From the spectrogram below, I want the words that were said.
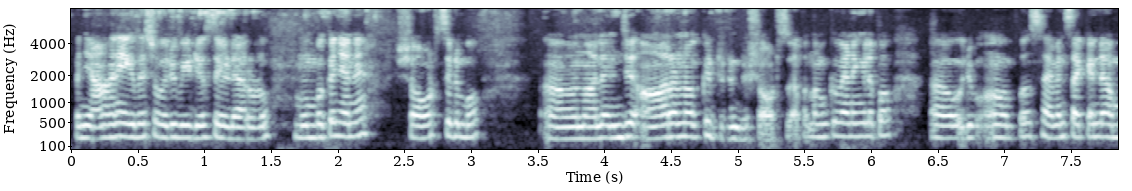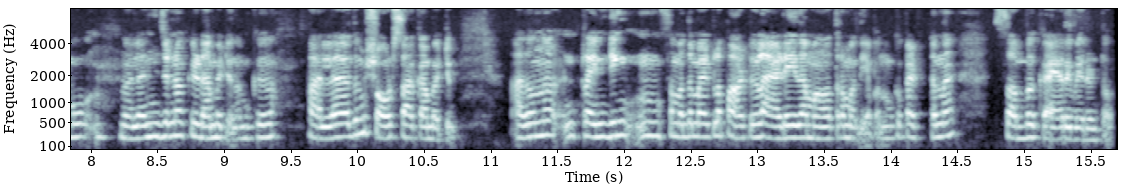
അപ്പോൾ ഞാൻ ഏകദേശം ഒരു വീഡിയോസ് ഇടാറുള്ളൂ. മുമ്പൊക്കെ ഞാൻ ഷോർട്സ് ഇടുമ്പോൾ നാലഞ്ച് ആറെണ്ണം ഒക്കെ ഇട്ടിട്ടുണ്ട് ഷോർട്സ് അപ്പോൾ നമുക്ക് വേണമെങ്കിൽ ഇപ്പോൾ ഒരു ഇപ്പോൾ സെവൻ സെക്കൻഡ് ആകുമ്പോൾ നാലഞ്ചെണ്ണം ഒക്കെ ഇടാൻ പറ്റും. നമുക്ക് പലതും ഷോർട്സ് ആക്കാൻ പറ്റും. അതൊന്ന് ട്രെൻഡിങ് സംബന്ധമായിട്ടുള്ള പാട്ടുകൾ ആഡ് ചെയ്താൽ മാത്രം മതി. അപ്പോൾ നമുക്ക് പെട്ടെന്ന് സബ് കയറി വരും കേട്ടോ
